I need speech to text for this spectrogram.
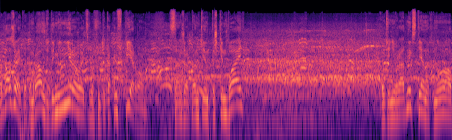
Продолжает в этом раунде доминировать, в общем-то, как и в первом. Санжар Танкин Ташкенбай. Хоть и не в родных стенах, но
